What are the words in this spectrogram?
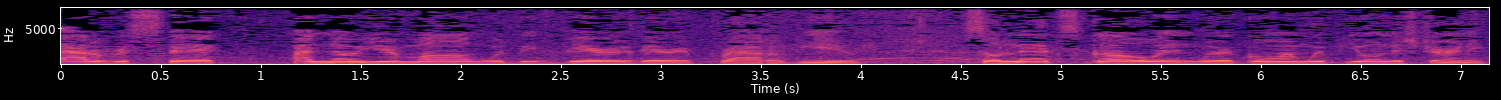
out of respect, I know your mom would be very, very proud of you. So let's go, and we're going with you on this journey.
